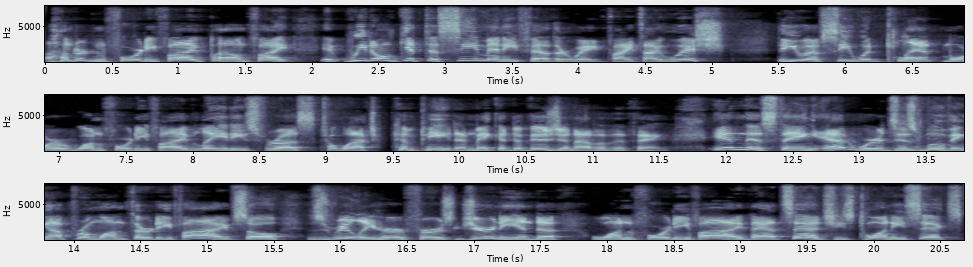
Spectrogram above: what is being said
145 pound fight. It, we don't get to see many featherweight fights. I wish the UFC would plant more 145 ladies for us to watch compete and make a division out of the thing. In this thing, Edwards is moving up from 135, so it's really her first journey into 145. That said, she's 26,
